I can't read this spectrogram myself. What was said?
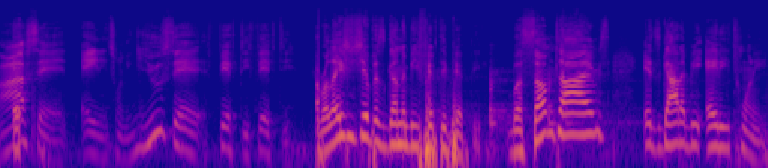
I said 80-20. You said 50-50. A relationship is gonna be 50-50, but sometimes it's gotta be 80-20,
